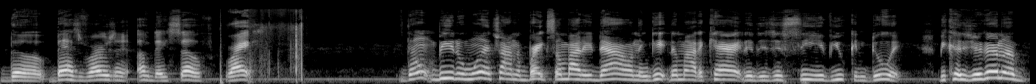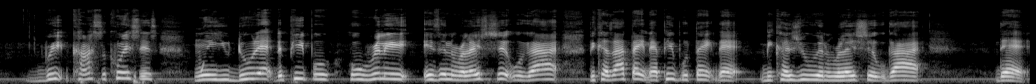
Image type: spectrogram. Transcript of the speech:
the best version of themselves, right? Don't be the one trying to break somebody down and get them out of character to just see if you can do it. Because you're gonna reap consequences when you do that to people who really is in a relationship with God. Because I think that people think that because you're in a relationship with God, that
